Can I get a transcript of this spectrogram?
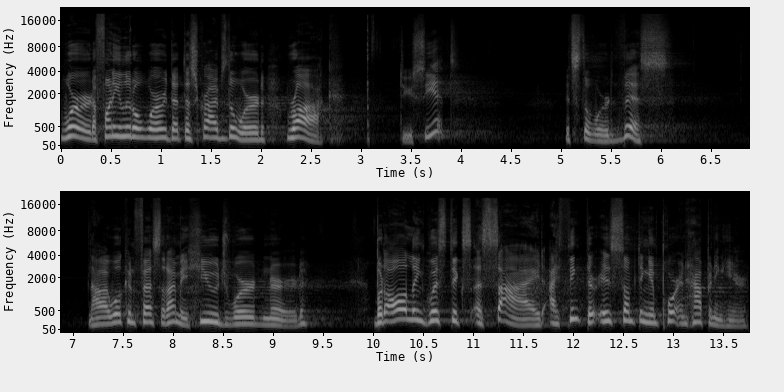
word, a funny little word that describes the word rock. Do you see it? It's the word this. Now, I will confess that I'm a huge word nerd, but all linguistics aside, I think there is something important happening here.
